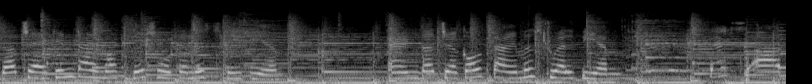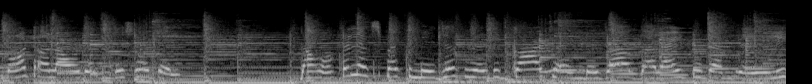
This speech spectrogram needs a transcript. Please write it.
The check-in time of this hotel is 3 pm and the checkout time is 12 pm. Pets are not allowed in this hotel. The hotel expects major credit cards and reserves the right to temporarily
